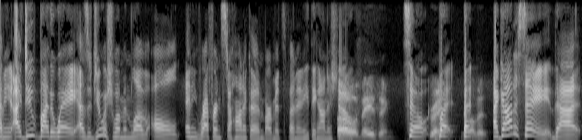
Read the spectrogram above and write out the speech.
I mean, I do. By the way, as a Jewish woman, love all any reference to Hanukkah and Bar Mitzvah and anything on a show. Oh, amazing. So, Great. but but Love it. I gotta say that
